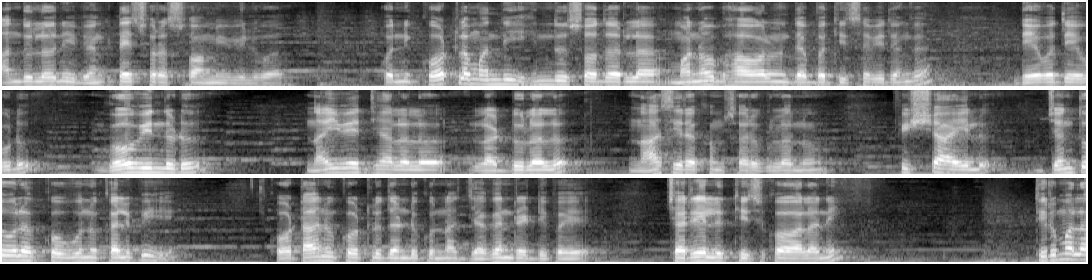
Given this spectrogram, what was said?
అందులోని వెంకటేశ్వర స్వామి విలువ. కొన్ని కోట్ల మంది హిందూ సోదరుల మనోభావాలను దెబ్బతీసే విధంగా దేవదేవుడు గోవిందుడు నైవేద్యాలలో లడ్డూలలో నాసిరకం సరుకులను ఫిష్ ఆయిల్ జంతువుల కొవ్వును కలిపి కోటాను కోట్లు దండుకున్న జగన్ రెడ్డిపై చర్యలు తీసుకోవాలని తిరుమల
